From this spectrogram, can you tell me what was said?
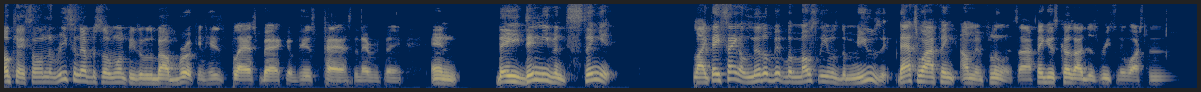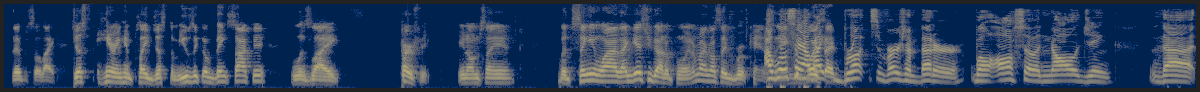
okay, so in the recent episode of One Piece, it was about Brook and his flashback of his past and everything, and they didn't even sing it. Like they sang a little bit, but mostly it was the music. That's why I think I'm influenced. And I think it's because I just recently watched the episode. Like just hearing him play just the music of Binks' Sake was like perfect. You know what I'm saying? But singing wise, I guess you got a point. I'm not gonna say Brook can't. I will say The I like act- Brook's version better, while also acknowledging that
